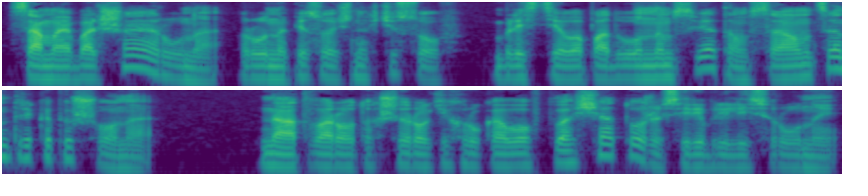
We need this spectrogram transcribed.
Самая большая руна, руна песочных часов, блестела под лунным светом в самом центре капюшона. На отворотах широких рукавов плаща тоже серебрились руны.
